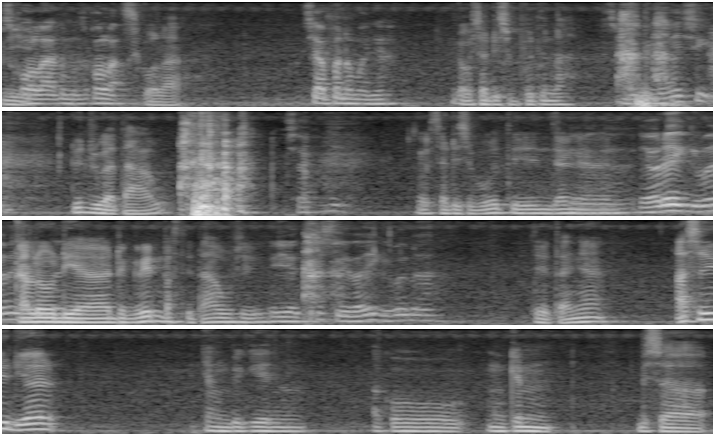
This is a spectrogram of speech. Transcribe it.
Sekolah teman sekolah? Sekolah. Siapa namanya? Nggak usah disebutin lah. Sebutin aja sih dia juga tahu. Siapa? Sih nggak usah disebutin jangan. Ya udah gimana kalau dia dengerin pasti tahu sih. Iya terus ceritanya gimana? Ceritanya asli dia yang bikin aku mungkin bisa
